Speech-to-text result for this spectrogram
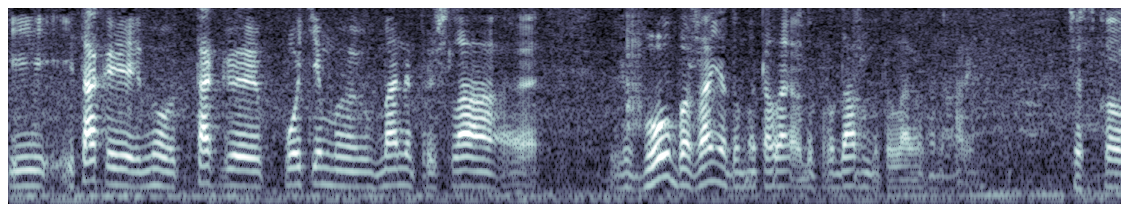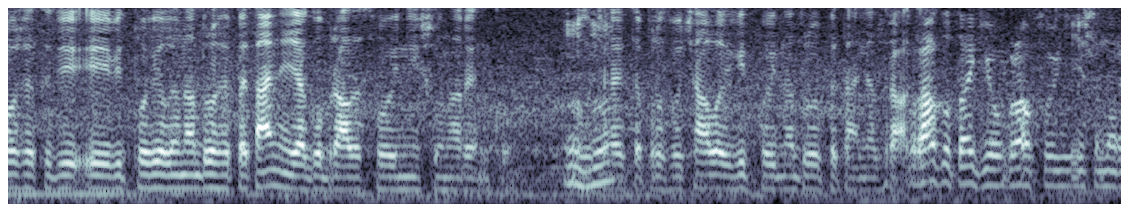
І, і так, ну, так е, потім в мене прийшла е, любов, бажання до, метале, до продажу металевих ангарів. Частково вже тоді і відповіли на друге питання, як обрали свою нішу на ринку. Получається, прозвучало і відповідь на друге питання зразу. Зразу так і обрав свою нішу на ринку.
